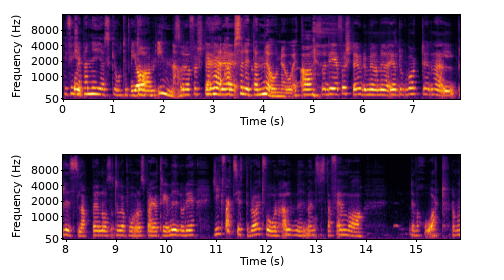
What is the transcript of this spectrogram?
Du fick Oj. köpa nya skor typ Ja, dagen innan. Så det första det här gjorde... absoluta no-noet. Ja, så det första jag gjorde med mina, jag drog bort den här prislappen och så tog jag på mig och sprang jag tre mil och det gick faktiskt jättebra i två och en halv mil men sista fem var det var hårt. De var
